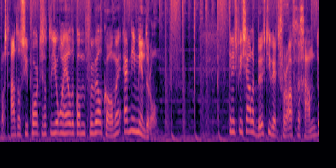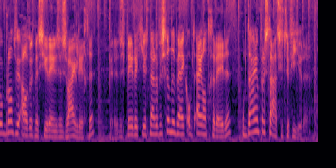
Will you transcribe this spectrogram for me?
was het aantal supporters dat de jonge helden kwam verwelkomen er niet minder om. In een speciale bus die werd voorafgegaan door brandweerauto's met sirenes en zwaailichten, werden de spelertjes naar de verschillende wijken op het eiland gereden om daar hun prestaties te vieren.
